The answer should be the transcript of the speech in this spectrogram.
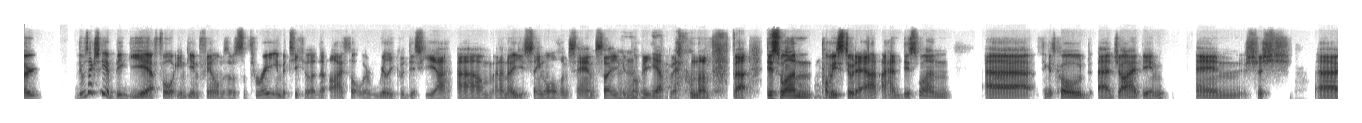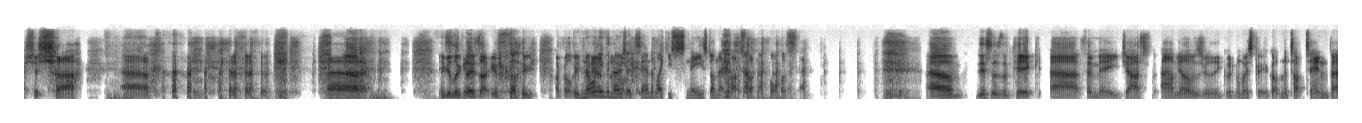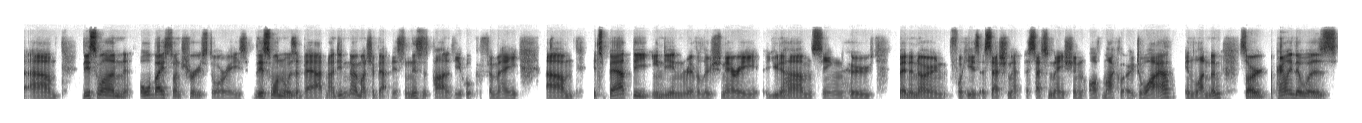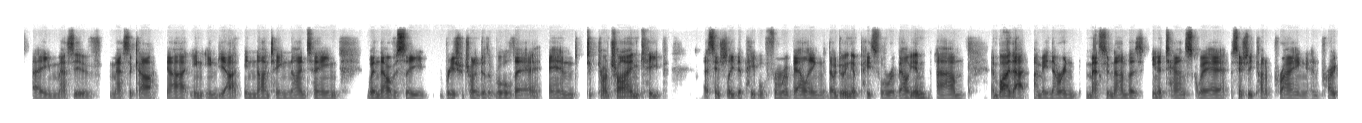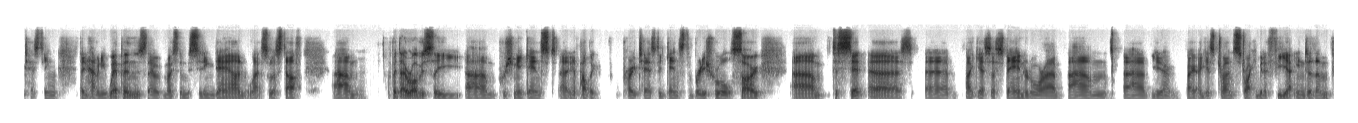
there was actually a big year for Indian films. There was three in particular that I thought were really good this year. Um, and I know you've seen all of them, Sam, so you could Mhm. probably Yep. comment on them. But this one probably stood out. I had this one, uh, I think it's called uh, Jai Bhim and Shish. Uh, Shisha. Uh, Uh, if you look good. those up, you probably, I probably Dude, no one even knows. wrong. It sounded like you sneezed on that last one. What was that? um, this was the pick uh, for me. Just um, the other one's really good and almost got, got in the top ten. But um, This one, all based on true stories. This one was about, and I didn't know much about this, and this is part of the hook for me. Um, it's about the Indian revolutionary Udham Singh, who's better known for his assassination of Michael O'Dwyer in London. So apparently, there was a massive massacre uh, in India in 1919 when they obviously British were trying to do the rule there, and to try and keep essentially the people from rebelling. They were doing a peaceful rebellion. Um, and by that, I mean they were in massive numbers in a town square, essentially kind of praying and protesting. They didn't have any weapons. They were, most of them were sitting down, all that sort of stuff. Um, mm. But they were obviously um, pushing against, uh, in a public protest against the British rule. So um, to set a, a, I guess, a standard or a, um, uh, you know, I, I, guess try and strike a bit of fear into them.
